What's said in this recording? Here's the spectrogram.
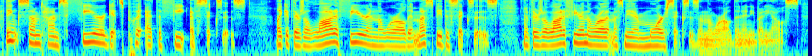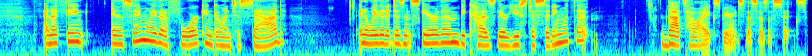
I think sometimes fear gets put at the feet of sixes. Like if there's a lot of fear in the world, it must be the sixes. If there's a lot of fear in the world, it must be there are more sixes in the world than anybody else. And I think in the same way that a four can go into sad in a way that it doesn't scare them because they're used to sitting with it, that's how I experience this as a six.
